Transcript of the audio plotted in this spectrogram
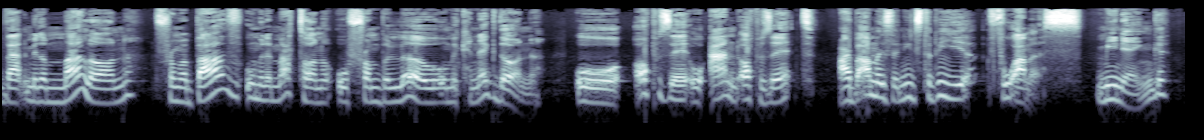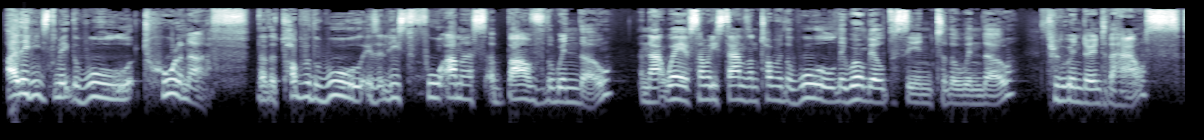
that milamalon, from above, or or from below, or mikanegdon, or opposite or and opposite, arba amas, it needs to be four amas. Meaning, either he needs to make the wall tall enough that the top of the wall is at least four amas above the window, and that way if somebody stands on top of the wall, they won't be able to see into the window, through the window into the house.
